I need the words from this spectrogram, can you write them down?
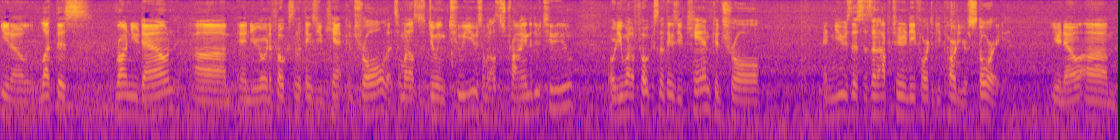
you know, let this run you down um, and you're going to focus on the things you can't control that someone else is doing to you, someone else is trying to do to you? Or do you want to focus on the things you can control and use this as an opportunity for it to be part of your story. You know, um,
